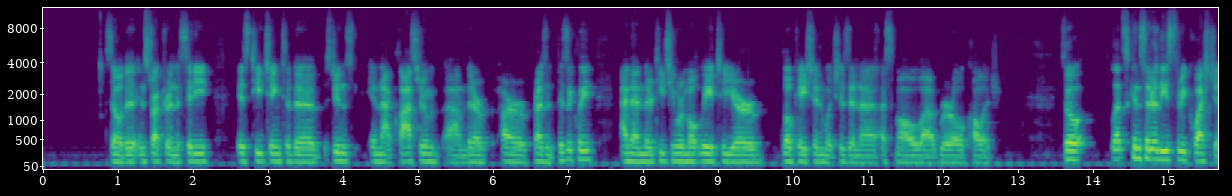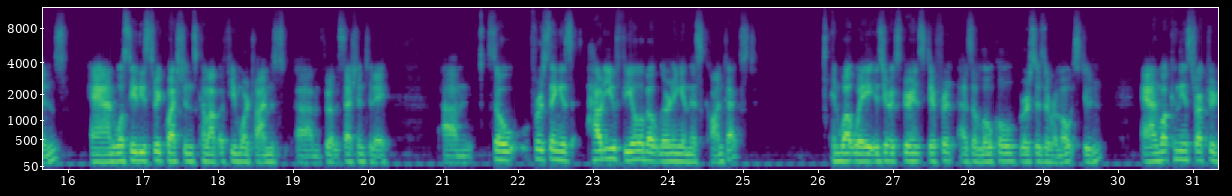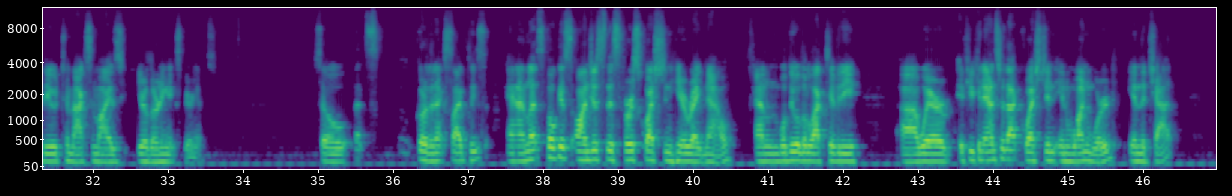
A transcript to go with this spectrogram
So the instructor in the city is teaching to the students in that classroom um, that are, are present physically, and then they're teaching remotely to your location, which is in a, a small uh, rural college. So let's consider these three questions, and we'll see these three questions come up a few more times um, throughout the session today. Um, so first thing is, how do you feel about learning in this context? In what way is your experience different as a local versus a remote student? And what can the instructor do to maximize your learning experience? So let's go to the next slide, please. And let's focus on just this first question here right now. And we'll do a little activity uh, where if you can answer that question in one word in the chat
